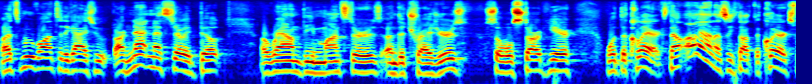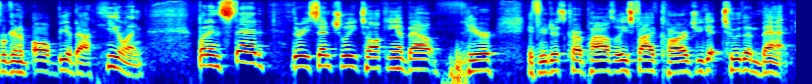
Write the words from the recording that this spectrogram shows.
Let's move on to the guys who are not necessarily built around the monsters and the treasures. So we'll start here with the clerics. Now, I honestly thought the clerics were going to all be about healing. But instead, they're essentially talking about here, if your discard piles at least five cards, you get two of them back.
